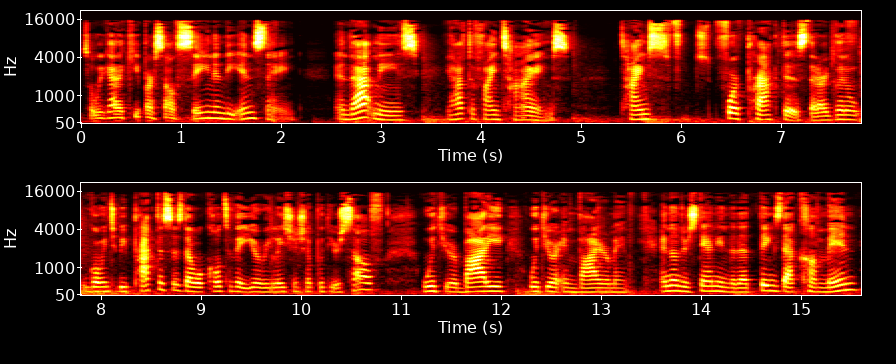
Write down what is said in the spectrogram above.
So we got to keep ourselves sane in the insane. And that means you have to find times times for practice that are going to going to be practices that will cultivate your relationship with yourself with your body with your environment and understanding that the things that come in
